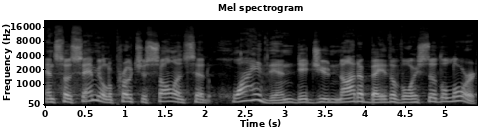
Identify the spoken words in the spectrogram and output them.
And so Samuel approaches Saul and said, Why then did you not obey the voice of the Lord?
